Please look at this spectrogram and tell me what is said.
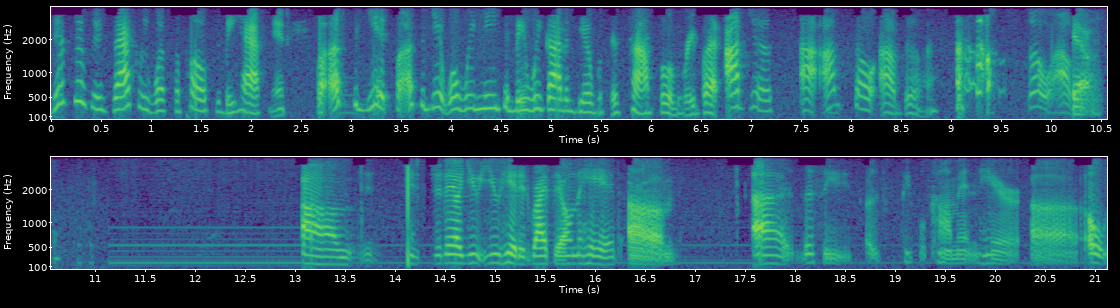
this is exactly what's supposed to be happening. For us to get for us to get where we need to be, we got to deal with this tomfoolery. But I just I, I'm so outdone. so outdone. Yeah. Um, Janelle, you you hit it right there on the head. Um, uh, let's see, people commenting here. Uh, oh,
